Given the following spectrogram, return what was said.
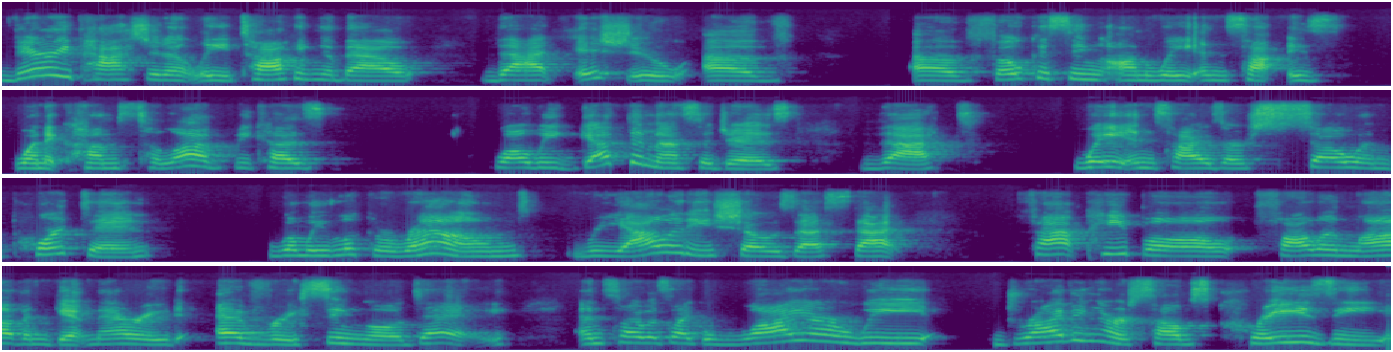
very passionately, talking about that issue of of focusing on weight and size when it comes to love because while we get the messages that weight and size are so important, when we look around, reality shows us that fat people fall in love and get married every single day. And so I was like, why are we driving ourselves crazy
